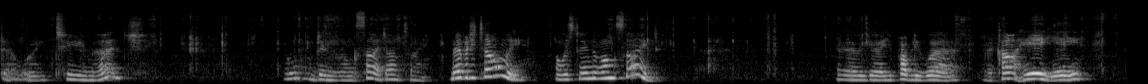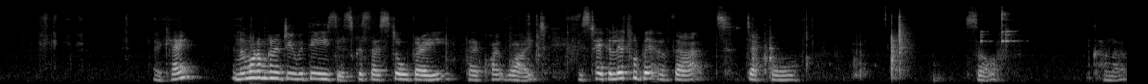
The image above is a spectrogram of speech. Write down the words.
don't worry too much. Oh I'm doing the wrong side aren't I? Nobody told me I was doing the wrong side. There we go you probably were. I can't hear ye. Okay and then what I'm going to do with these is, because they're still very, they're quite white, is take a little bit of that decor soft colour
